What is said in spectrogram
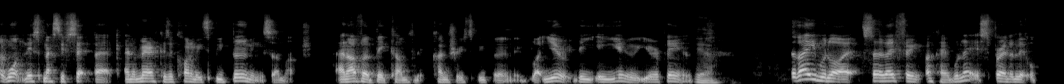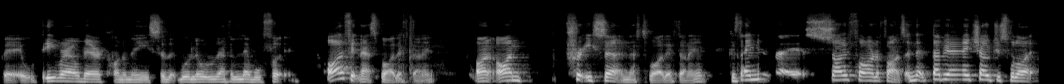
want this massive setback and America's economy to be booming so much, and other big company, countries to be booming, like Europe, the EU, Europeans. Yeah. So they were like, so they think, okay, we'll let it spread a little bit. It will derail their economy so that we'll all have a level footing. I think that's why they've done it. I, I'm pretty certain that's why they've done it because they knew about it so far in advance. And the WHO just were like,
